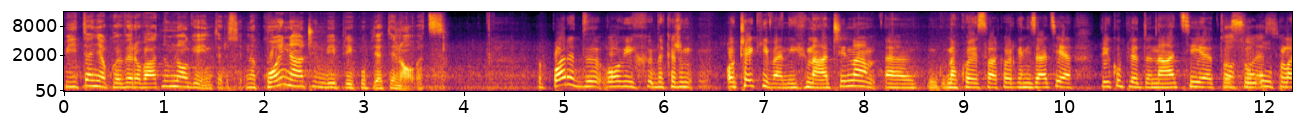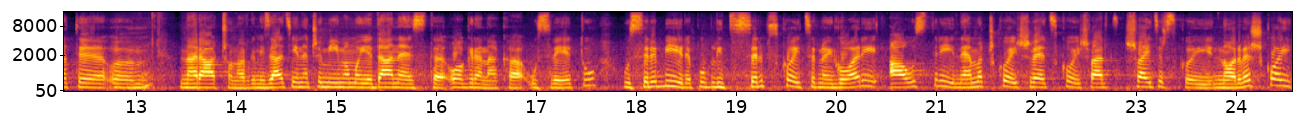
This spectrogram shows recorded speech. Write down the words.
pitanja koje verovatno mnoge interesuje. Na koji način vi prikupljate novac? Pored ovih, da kažem, očekivanih načina eh, na koje svaka organizacija prikuplja donacije, to su uplate na račun organizacije. Inače, mi imamo 11 ogranaka u svetu, u Srbiji, Republici Srpskoj, Crnoj Gori, Austriji, Nemačkoj, Švedskoj, Švajcarskoj, Norveškoj,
